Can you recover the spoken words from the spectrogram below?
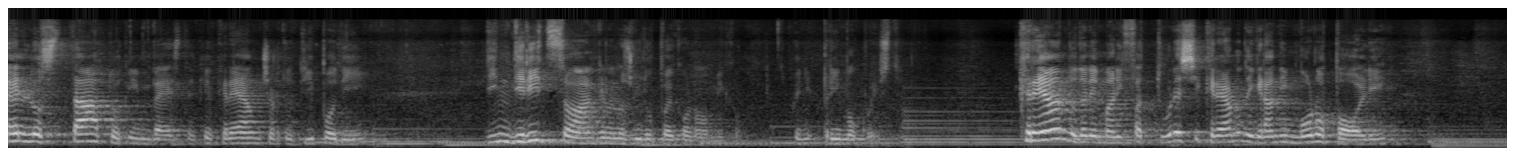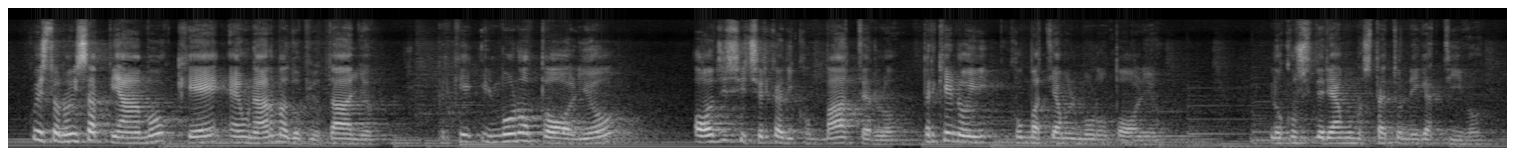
è lo Stato che investe, che crea un certo tipo di, di indirizzo anche nello sviluppo economico. Quindi primo questo. Creando delle manifatture si creano dei grandi monopoli. Questo noi sappiamo che è un'arma a doppio taglio, perché il monopolio oggi si cerca di combatterlo. Perché noi combattiamo il monopolio? Lo consideriamo un aspetto negativo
